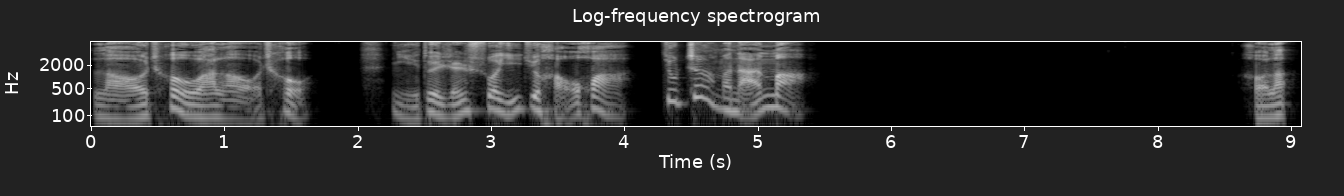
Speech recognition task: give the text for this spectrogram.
老臭啊，老臭，你对人说一句好话就这么难吗？”好了，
